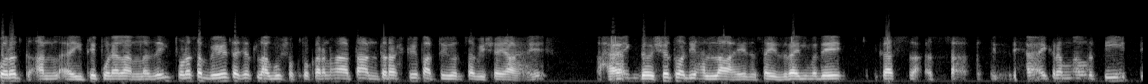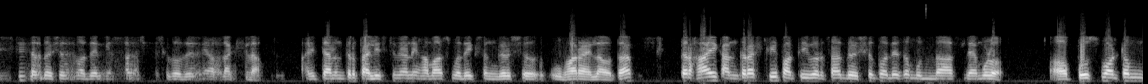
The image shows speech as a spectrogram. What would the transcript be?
परत आणला इथे पुण्याला आणला जाईल. थोडासा वेळ त्याच्यात लागू शकतो कारण हा आता आंतरराष्ट्रीय पातळीवरचा विषय आहे. हा एक दहशतवादी हल्ला आहे. जसा इस्रायलमध्ये एका कार्यक्रमावरती दहशतवाद्यांनी दहशतवाद्यांनी हल्ला केला. आणि त्यानंतर पॅलेस्टिन आणि हमासमध्ये एक संघर्ष उभा राहिला होता. तर हा एक आंतरराष्ट्रीय पातळीवरचा दहशतवाद्याचा मुद्दा असल्यामुळं पोस्टमॉर्टम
